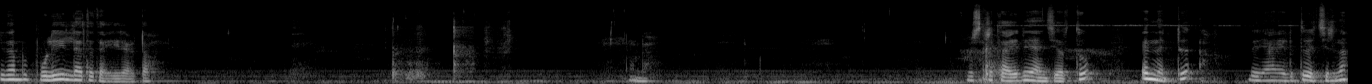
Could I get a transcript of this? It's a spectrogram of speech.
ഇതാകുമ്പോൾ പുളിയില്ലാത്ത തൈരാട്ടോ. കുറച്ച് തൈര് ഞാൻ ചേർത്തു. എന്നിട്ട് ഇത് ഞാൻ എടുത്തു വെച്ചിരുന്ന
